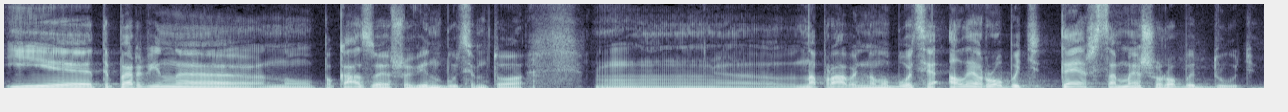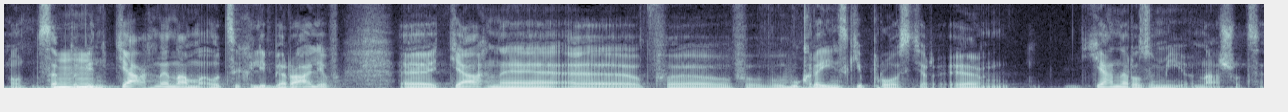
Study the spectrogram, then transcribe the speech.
і тепер він е, ну, показує, що він буцімто е, на правильному боці, але робить те ж саме, що робить Дудь. Ну, себто він тягне нам оцих лібералів, е, тягне в, в, в український простір. Я не розумію, на що це.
